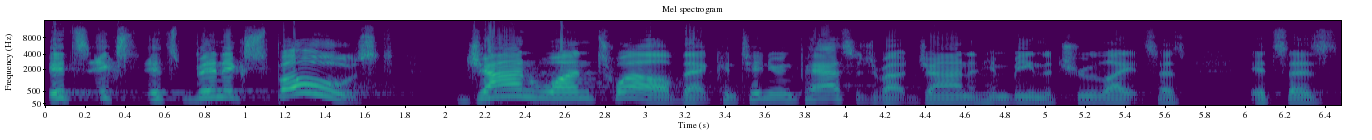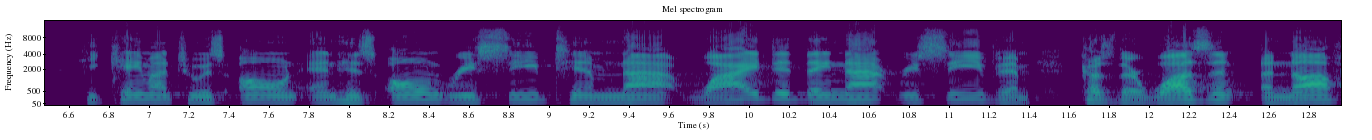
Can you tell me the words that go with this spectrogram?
It's, it's been exposed. John 1 12, that continuing passage about John and him being the true light, says, it says, He came unto his own, and his own received him not. Why did they not receive him? Because there wasn't enough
